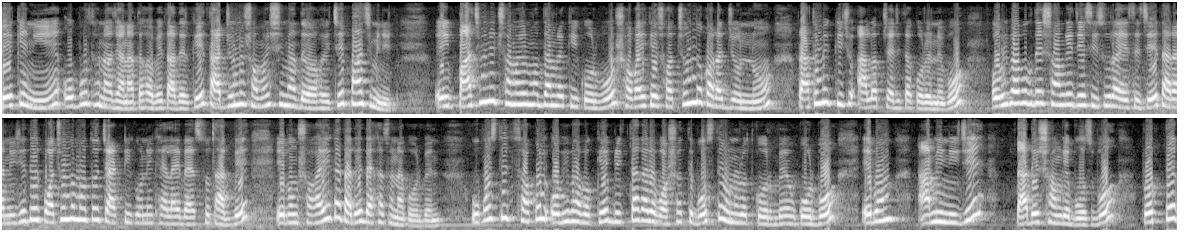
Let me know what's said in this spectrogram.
ডেকে নিয়ে অভ্যর্থনা জানাতে হবে তাদেরকে। তার জন্য সময়সীমা দেওয়া হয়েছে পাঁচ মিনিট। এই পাঁচ মিনিট সময়ের মধ্যে আমরা কি করব? সবাইকে স্বচ্ছন্দ করার জন্য প্রাথমিক কিছু আলাপচারিতা করে নেব। অভিভাবকদের সঙ্গে যে শিশুরা এসেছে, তারা নিজেদের পছন্দ মতো চারটি কোণে খেলায় ব্যস্ত থাকবে এবং সহায়িকা তাদের দেখাশোনা করবেন। উপস্থিত সকল অভিভাবককে বৃত্তাকারে বসাতে বসতে অনুরোধ করবে, করব এবং আমি নিজে তাদের সঙ্গে বসবো। প্রত্যেক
